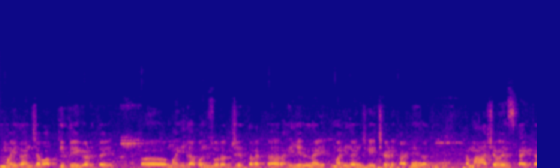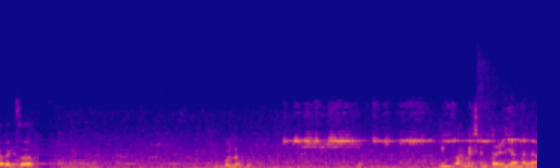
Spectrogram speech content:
महिलांच्या बाबतीतही घडतं आहे महिला पण सुरक्षित रा राहिलेल्या नाहीत महिलांची छेड काढली जाते. तर मग अशा वेळेस काय करायचं? बोला इन्फॉर्मेशन कळली आम्हाला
